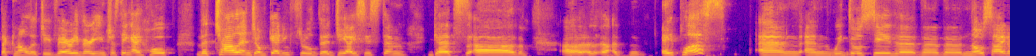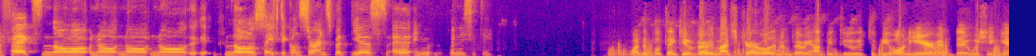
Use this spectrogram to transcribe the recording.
technology. Very, very interesting. I hope the challenge of getting through the GI system gets uh, uh, uh A plus and and we do see the, the the no side effects no no no no no safety concerns but yes uh, immunogenicity. Wonderful. Thank you very much carol and i'm very happy to to be on here and uh, wishing uh,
